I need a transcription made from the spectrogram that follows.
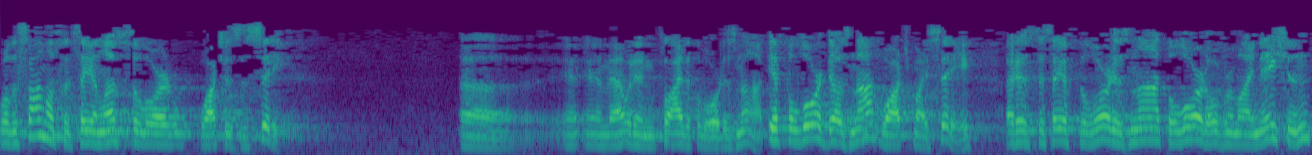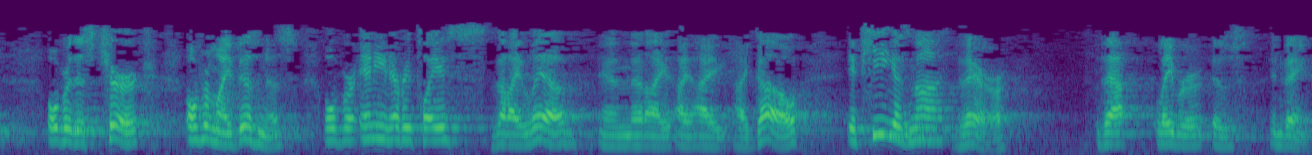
Well, the psalmist would say, unless the Lord watches the city. Uh, and that would imply that the Lord is not. If the Lord does not watch my city, that is to say, if the Lord is not the Lord over my nation, over this church, over my business, over any and every place that I live and that I, I, I, I go, if He is not there, that labor is in vain.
